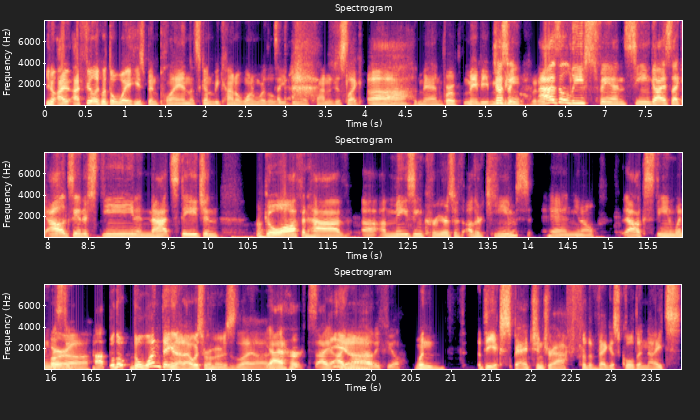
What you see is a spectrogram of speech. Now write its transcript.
you know, I, I feel like with the way he's been playing, that's going to be kind of one where the league, know, kind of just like, ah, man, we're maybe, Trust maybe me, a little of- as a Leafs fan, seeing guys like Alexander Steen and Matt Stajan go off and have uh, amazing careers with other teams, and you know, Alex Steen winning the Or, Stanley uh, Cup. well, the, the one thing that I always remember is like, uh, yeah, it hurts. I, I know how they feel. when the expansion draft for the Vegas Golden Knights,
